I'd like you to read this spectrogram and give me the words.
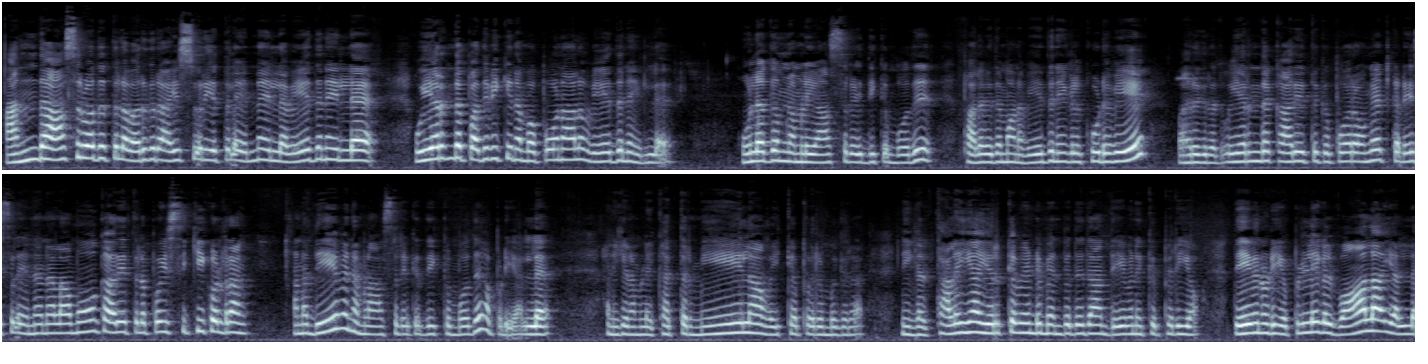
அந்த ஆசீர்வாதத்தில் வருகிற ஐஸ்வர்யத்தில் என்ன இல்லை? வேதனை இல்லை. உயர்ந்த பதவிக்கு நம்ம போனாலும் வேதனை இல்லை. உலகம் நம்மளை ஆசிர்வதிக்கும் போது பலவிதமான வேதனைகள் கூடவே வருகிறது. உயர்ந்த காரியத்துக்கு போகிறவங்க கடைசியில் என்னென்னலாமோ காரியத்தில் போய் சிக்கி கொள்கிறாங்க ஆனால் தேவன் நம்மளை ஆசீர்வதிக்கும் போது அப்படி அல்ல. அன்றைக்கி நம்மளை கத்தர் மேலாக வைக்க விரும்புகிறார். நீங்கள் தலையாக இருக்க வேண்டும் என்பது தான் தேவனுக்கு பிரியம். தேவனுடைய பிள்ளைகள் வாளாய் அல்ல.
